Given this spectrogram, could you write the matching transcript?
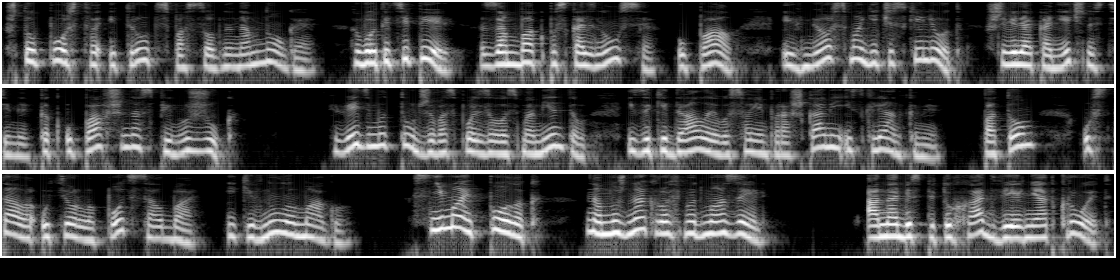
что упорство и труд способны на многое. Вот и теперь зомбак поскользнулся, упал и вмерз магический лед, шевеля конечностями, как упавший на спину жук. Ведьма тут же воспользовалась моментом и закидала его своими порошками и склянками. Потом устало утерла пот со лба и кивнула магу. «Снимай полок! Нам нужна кровь мадемуазель!» «Она без петуха дверь не откроет»,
